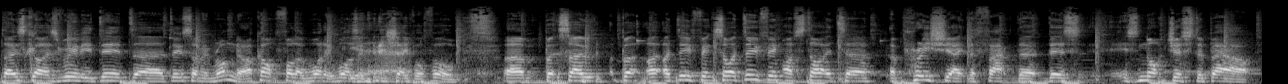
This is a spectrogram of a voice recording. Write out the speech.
Those guys really did uh, do something wrong there. I can't follow what it was in any shape or form. Um, but so, but I, I do think so. I do think I've started to appreciate the fact that there's. It's not just about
